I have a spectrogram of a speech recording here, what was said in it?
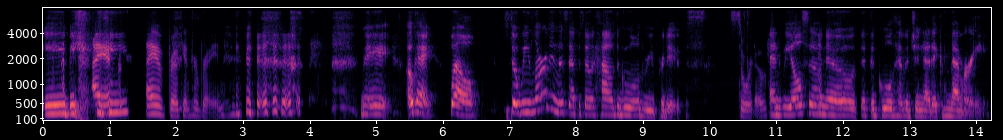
Maybe. I- I have broken her brain. May okay. Well, so we learn in this episode how the Goa'uld reproduce. sort of. And we also know that the Goa'uld have a genetic memory.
